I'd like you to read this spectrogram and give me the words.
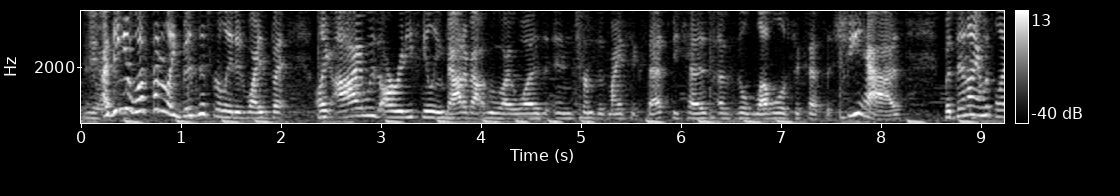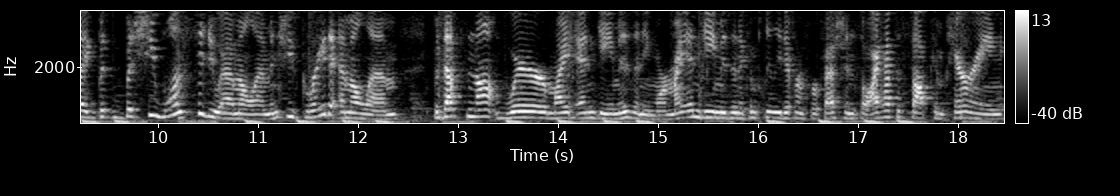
I think it was kind of like business related wise, but like I was already feeling bad about who I was in terms of my success because of the level of success that she has. But then I was like, but but she wants to do MLM and she's great at MLM, but that's not where my end game is anymore. My end game is in a completely different profession, so I have to stop comparing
